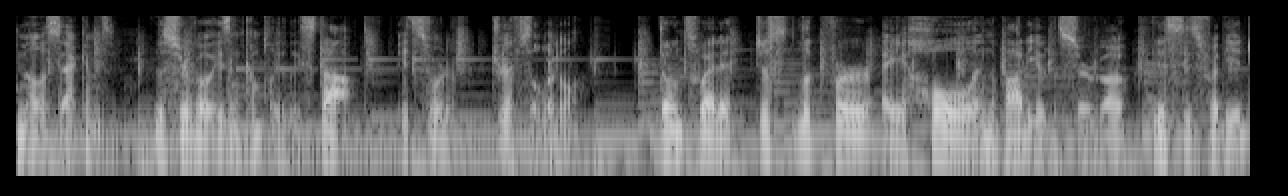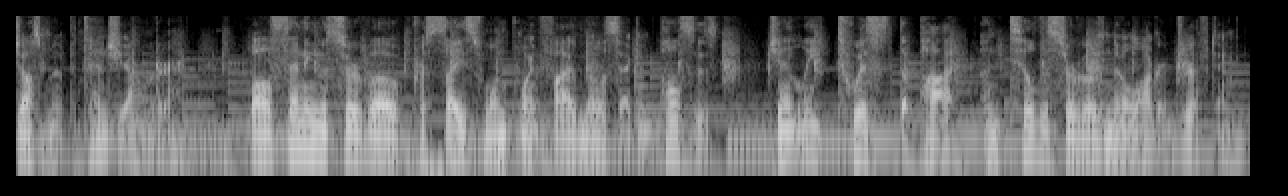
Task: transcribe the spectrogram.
milliseconds, the servo isn't completely stopped, it sort of drifts a little. Don't sweat it, just look for a hole in the body of the servo. This is for the adjustment potentiometer. While sending the servo precise 1.5 millisecond pulses, gently twist the pot until the servo is no longer drifting.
